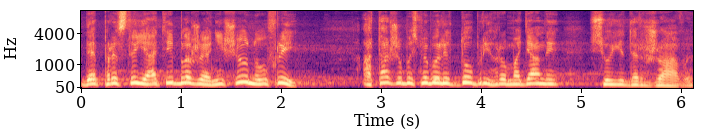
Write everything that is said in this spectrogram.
де предстоятель блаженніший Онуфрій, а також, щоб ми були добрі громадяни цієї держави.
